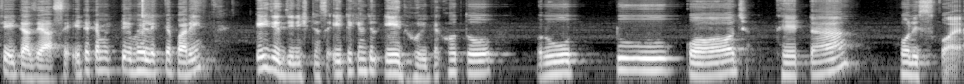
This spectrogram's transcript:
যে এটা যে আছে, এটাকে আমি একটু এভাবে লিখতে পারি। এই যে জিনিসটা আছে, এইটাকে আমি যদি এ ধরি, দেখো তো root two cos theta whole square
